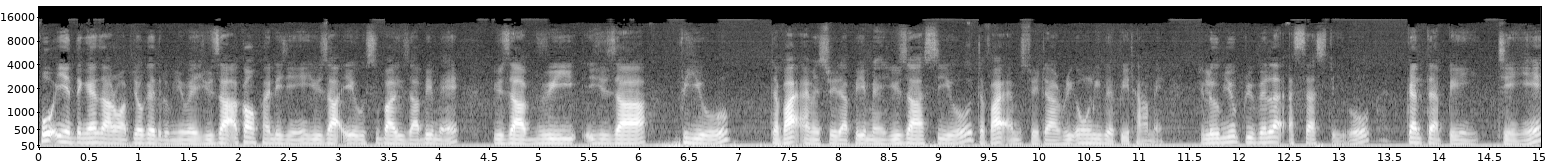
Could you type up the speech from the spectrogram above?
ဟိုအရင်သင်ခန်းစာတော့ပြောခဲ့သလိုမျိုးပဲ user account ဖန်တီးခြင်း user A ကို super user ပေးမယ် user V user V ကို device administrator ပေးမယ် user C ကို device administrator read only ပဲပေးထားမယ်ဒီလိုမျိုး privilege access တွေကိုကန့်သက်ပေးခြင်းရင်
